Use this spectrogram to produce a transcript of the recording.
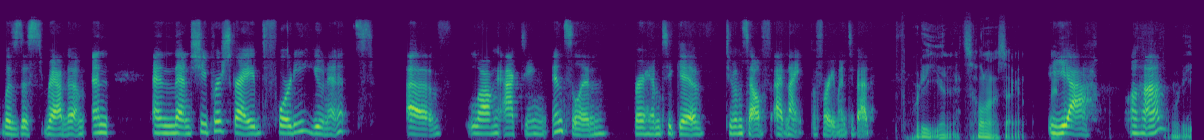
Was this random? And and then she prescribed 40 units of long acting insulin for him to give to himself at night before he went to bed. 40 units. Hold on a second. Yeah. Uh huh. 40.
